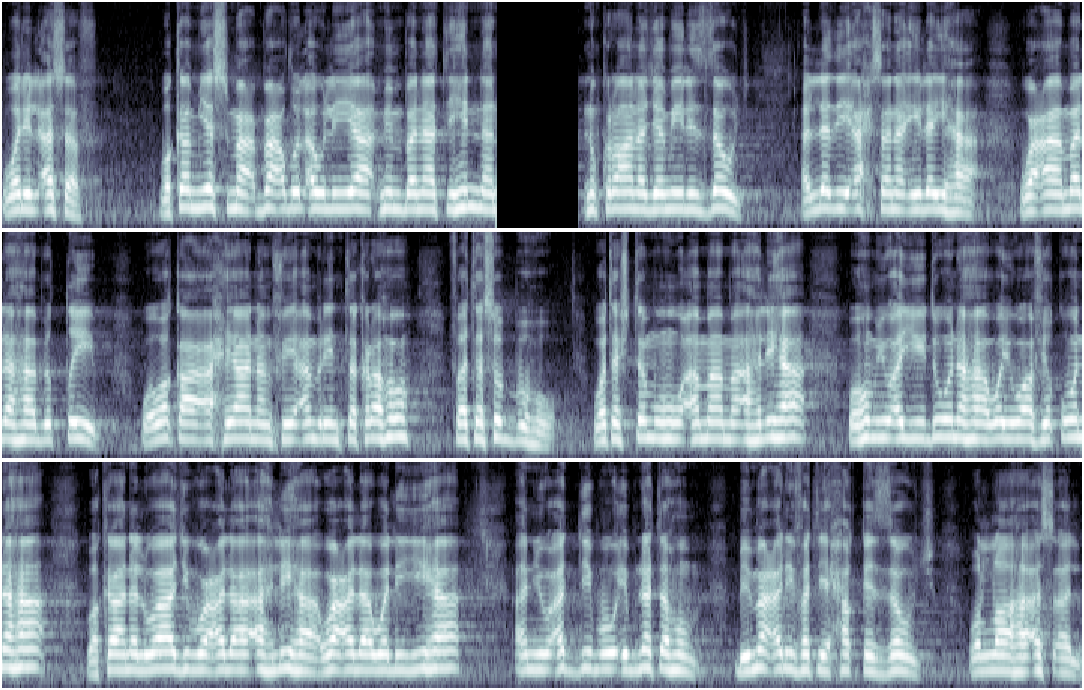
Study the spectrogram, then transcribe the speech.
وللأسف وكم يسمع بعض الأولياء من بناتهن نكران جميل الزوج الذي أحسن إليها وعاملها بالطيب ووقع أحيانا في أمر تكرهه فتسبه وتشتمه أمام أهلها وهم يؤيدونها ويوافقونها وكان الواجب على أهلها وعلى وليها أن يؤدبوا ابنتهم بمعرفة حق الزوج. والله أسأل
